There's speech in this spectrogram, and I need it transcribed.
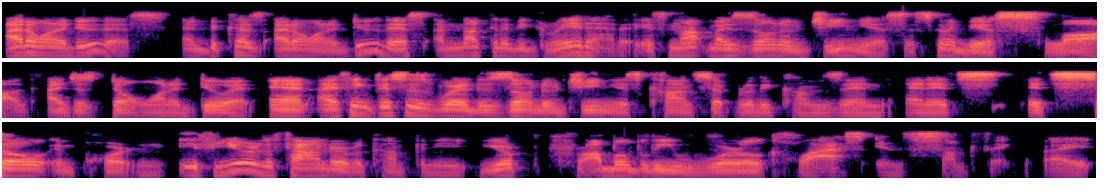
I don't want to do this. And because I don't want to do this, I'm not going to be great at it. It's not my zone of genius. It's going to be a slog. I just don't want to do it. And I think this is where the zone of genius concept really comes in and it's it's so important. If you're the founder of a company, you're probably world class in something, right?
